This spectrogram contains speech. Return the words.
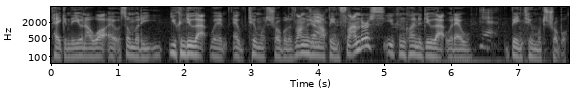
taking the you know what out of somebody you can do that without too much trouble as long as you're Yeah. not being slanderous you can kind of do that without Yeah. being too much trouble.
